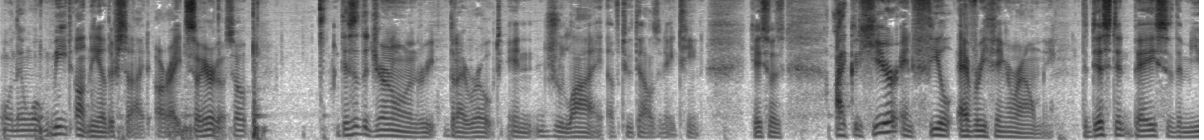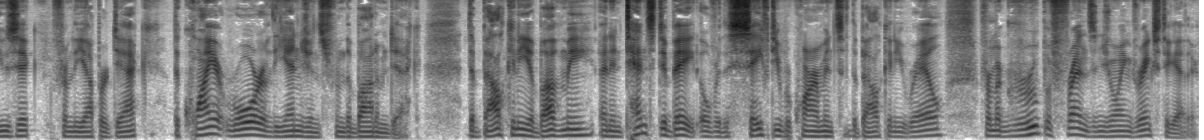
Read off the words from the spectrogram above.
and then we'll meet on the other side. All right. So here we go. So this is the journal that I wrote in July of 2018. Okay, so I could hear and feel everything around me. The distant bass of the music from the upper deck, the quiet roar of the engines from the bottom deck, the balcony above me, an intense debate over the safety requirements of the balcony rail from a group of friends enjoying drinks together.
